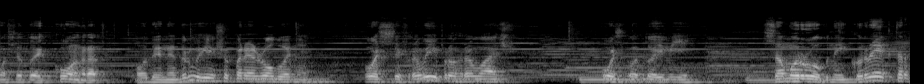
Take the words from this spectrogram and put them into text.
Ось отой Конрад один і другий, що перероблені. Ось цифровий програвач. Ось отой мій саморобний коректор.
